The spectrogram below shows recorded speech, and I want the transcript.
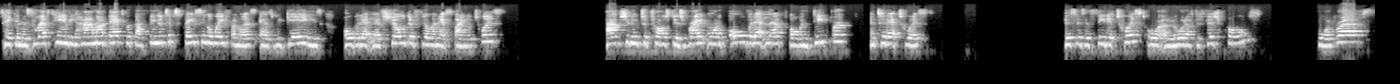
taking this left hand behind our backs with our fingertips facing away from us as we gaze over that left shoulder, feeling that spinal twist. Optioning to cross this right arm over that left, going deeper into that twist. This is a seated twist or a Lord of the Fish pose. Four breaths.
